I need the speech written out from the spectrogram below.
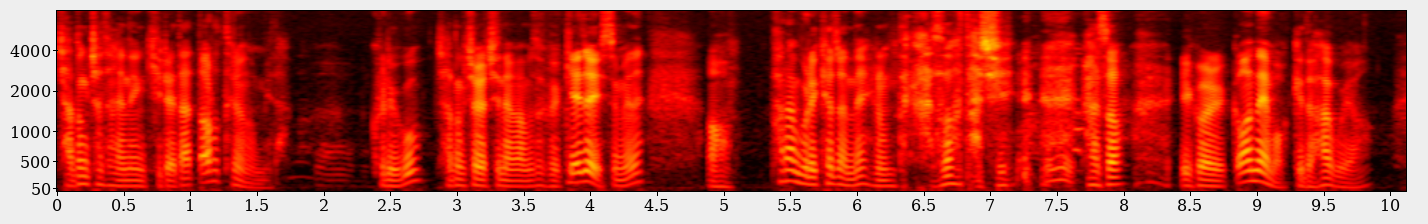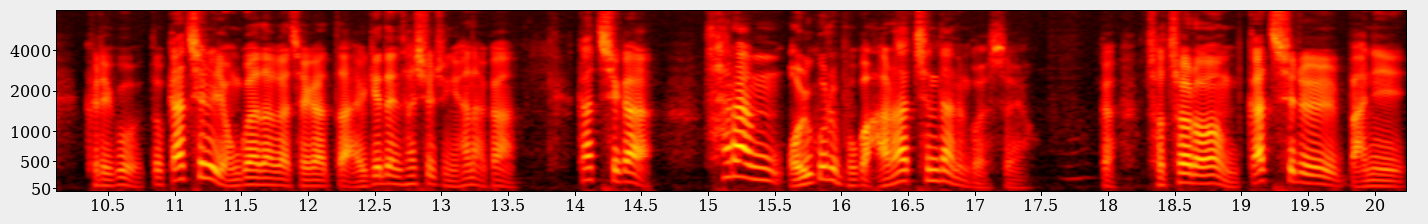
자동차 다니는 길에다 떨어뜨려 놓습니다. 그리고 자동차가 지나가면서 그 깨져 있으면 어, 파란불이 켜졌네? 이러면 가서 다시 가서 이걸 꺼내 먹기도 하고요. 그리고 또 까치를 연구하다가 제가 또 알게 된 사실 중에 하나가 까치가 사람 얼굴을 보고 알아챈다는 거였어요. 그러니까 저처럼 까치를 많이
